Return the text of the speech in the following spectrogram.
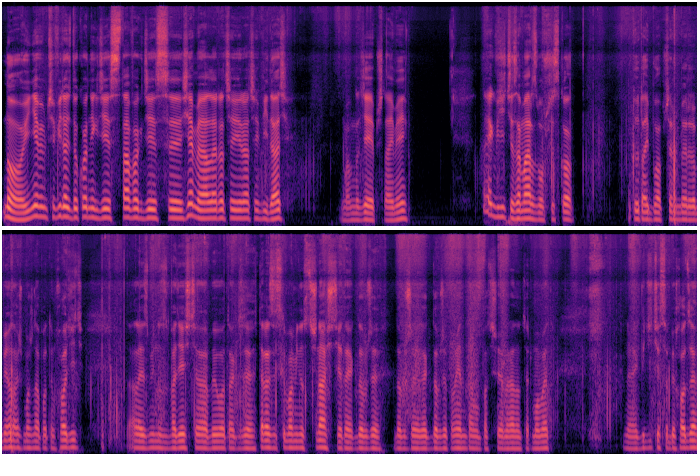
No i nie wiem czy widać dokładnie gdzie jest stawa, gdzie jest y, ziemia, ale raczej, raczej widać. Mam nadzieję przynajmniej. No jak widzicie zamarzło wszystko. Tutaj była przerębel robiona, już można po tym chodzić ale jest minus 20 było, także teraz jest chyba minus 13, tak jak dobrze, dobrze, jak dobrze pamiętam, patrzyłem rano termometr. No, jak widzicie sobie chodzę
